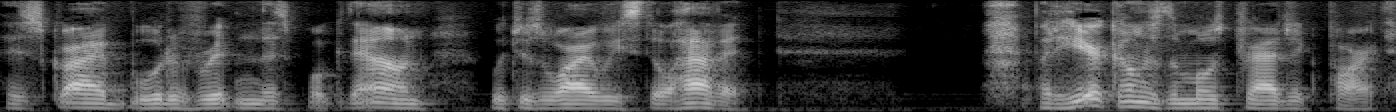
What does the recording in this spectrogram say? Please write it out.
his scribe, would have written this book down which is why we still have it. But here comes the most tragic part,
